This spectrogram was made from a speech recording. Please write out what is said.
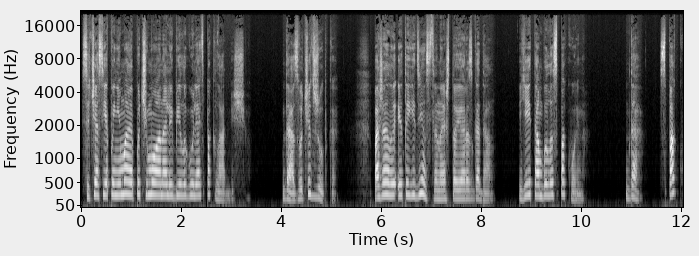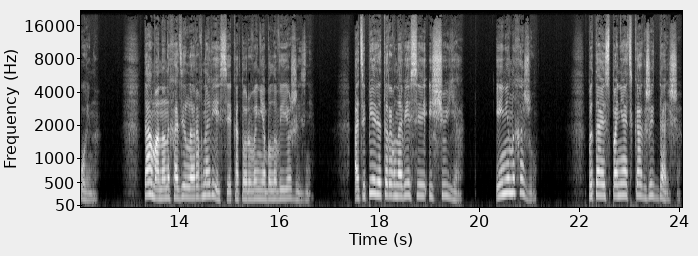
Сейчас я понимаю, почему она любила гулять по кладбищу. Да, звучит жутко. Пожалуй, это единственное, что я разгадал. Ей там было спокойно. Да, спокойно. Там она находила равновесие, которого не было в ее жизни. А теперь это равновесие ищу я — и не нахожу. Пытаюсь понять, как жить дальше.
